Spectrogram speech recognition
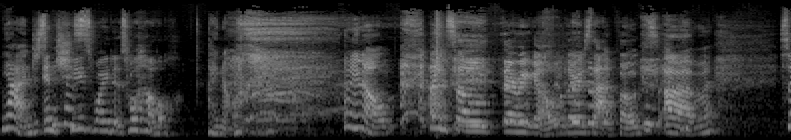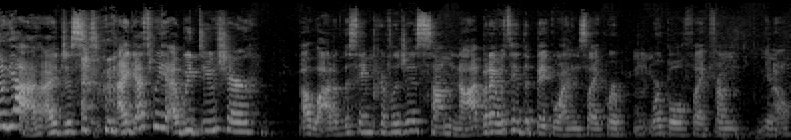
Yeah, and just And because, she's white as well. I know. I know. And so there we go. There's that, folks. Um, so yeah, I just I guess we we do share a lot of the same privileges, some not, but I would say the big ones like we're we're both like from you know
